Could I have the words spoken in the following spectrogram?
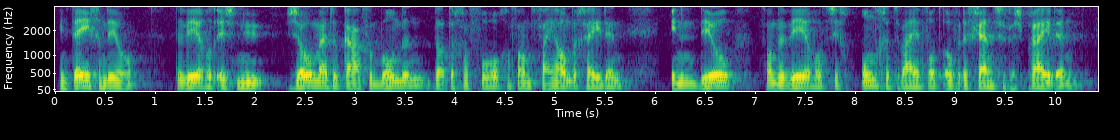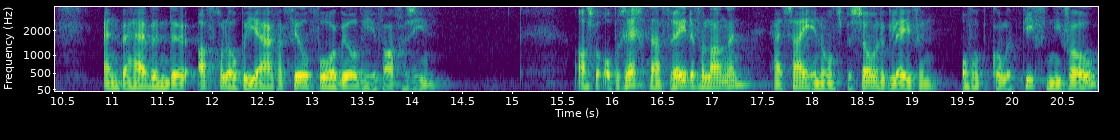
Integendeel, de wereld is nu zo met elkaar verbonden dat de gevolgen van vijandigheden in een deel van de wereld zich ongetwijfeld over de grenzen verspreiden. En we hebben de afgelopen jaren veel voorbeelden hiervan gezien. Als we oprecht naar vrede verlangen, het zij in ons persoonlijk leven of op collectief niveau,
